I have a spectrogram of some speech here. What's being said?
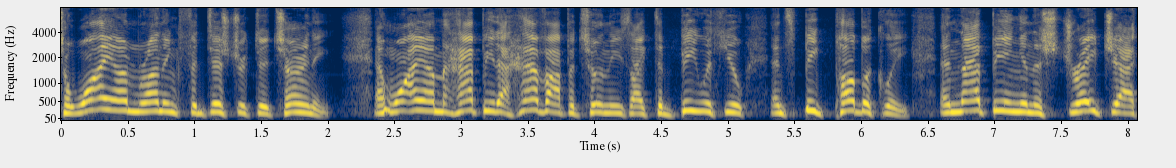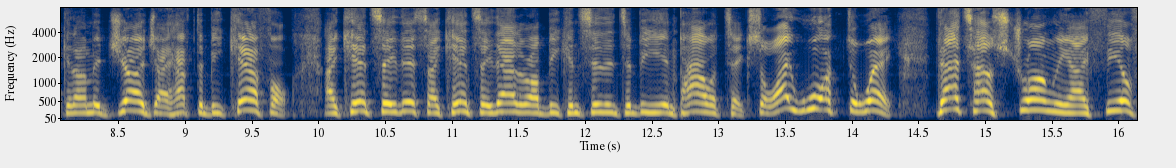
to why I'm running for district attorney and why I'm happy to have opportunities like to be with you and speak publicly and not being in the straitjacket. I'm a judge. I have to be careful. I can't say this, I can't say that, or I'll be considered to be in politics. So I walked away. That's how strongly I feel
